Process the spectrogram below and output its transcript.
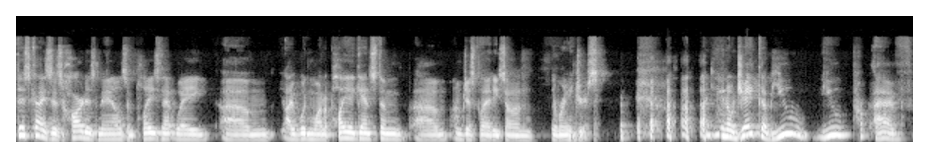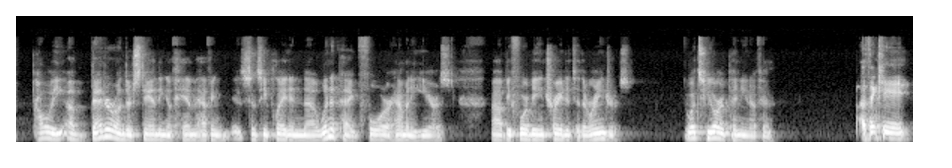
this guy's as hard as nails and plays that way. Um, I wouldn't want to play against him. Um, I'm just glad he's on the Rangers. you know, Jacob, you you pr- have probably a better understanding of him having since he played in uh, Winnipeg for how many years uh, before being traded to the Rangers. What's your opinion of him? I think he,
